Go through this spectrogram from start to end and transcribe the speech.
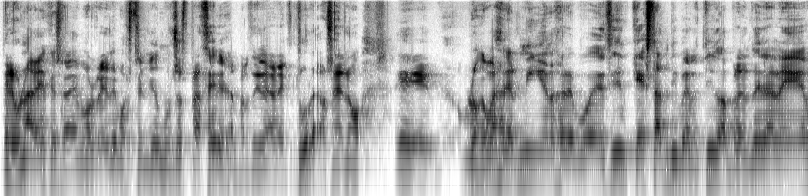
pero una vez que sabemos leer hemos tenido muchos placeres a partir de la lectura. O sea, no, eh, lo que pasa es que al niño no se le puede decir que es tan divertido aprender a leer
